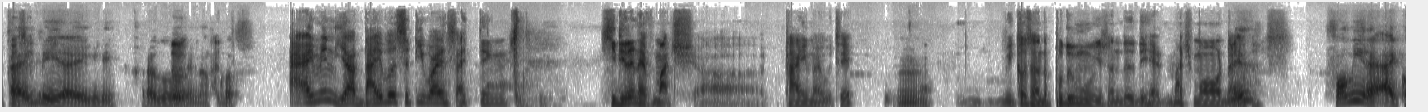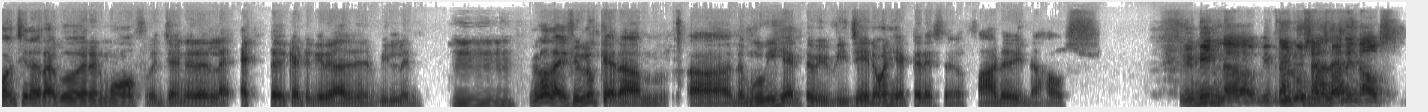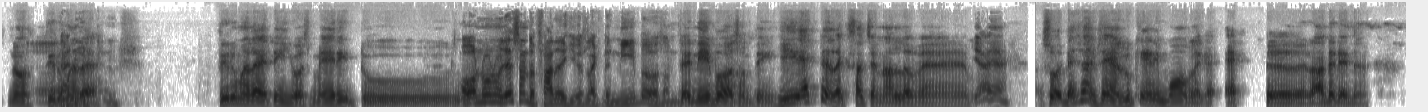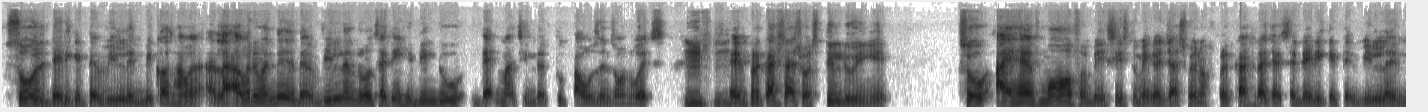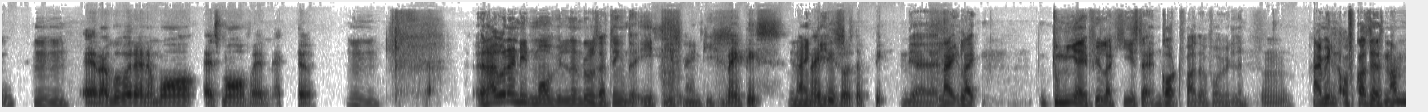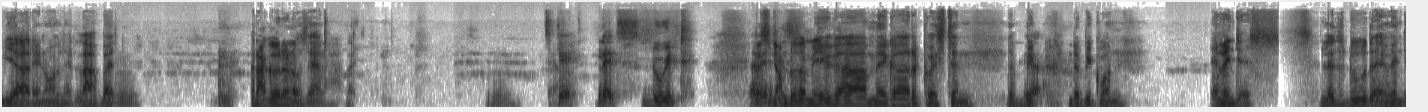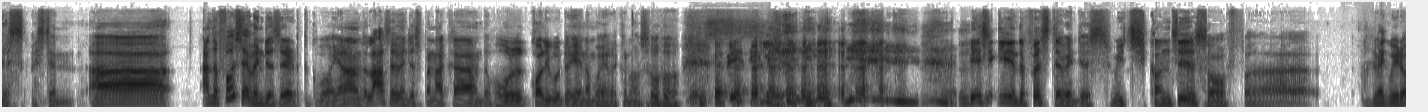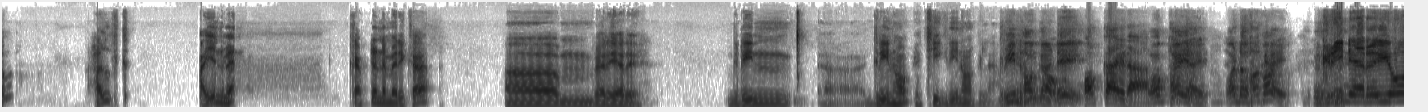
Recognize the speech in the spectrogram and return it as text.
I agree. I agree. Raghuvaran, of course. I mean, yeah, diversity wise, I think he didn't have much uh, time, I would say. Mm. Because on the Pudu movies, and they had much more diverse. For me, I consider Raghuvaran more of a general like actor category rather than villain. Mm, mm, mm. Because like, if you look at um uh the movie he acted with Vijay, the one he acted as the father in the house. You mean uh, with Dhanush as father in the house? No, Uh, Tirumala. Dhanush. Tirumala, I think he was married to Oh, no, no, that's not the father. He was like the neighbor or something. the neighbor or something. He acted like such a man. yeah, yeah. So that's why I'm saying I'm looking at him more of like an actor rather than a sole dedicated villain because our like our the villain roles I think he didn't do that much in the 2000s onwards Mm-hmm. and Prakash Raj was still doing it. So I have more of a basis to make a judgment of Prakash Raj as a dedicated villain Mm-hmm. and Raghuvaran a more as more of an actor. Mm-hmm. Raghuvaran did more villain roles, I think, in the 80s, 90s. 90s. 90s. 90s was the peak. Yeah, like, like, to me, I feel like he's the godfather for villain. Mm, I mean, of course, there's Nambiar and all that, lah, but mm, Raghuvaran was there. lah. Like, mm. Okay, let's do it. Let's jump to the mega mega question. The big Yeah. the big one. Avengers. Let's do the Avengers question. Uh அந்த first Avengers எடுத்துக்குவோம் ஏன்னா அந்த last Avengers பண்ணாக்கா அந்த whole காலிவுட்டையே நம்ம இறக்கணும் so basically basically இந்த first Avengers which கன்சிஸ் of black widow Hulk iron man Captain America um, வேற யாரு? கிரீன் கிரீன் ஹாக் சி கிரீன் ஹாக் இல்ல. கிரீன் ஹாக் டேய். ஹாக்காய்டா Hawkeye what the fuck green arrow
